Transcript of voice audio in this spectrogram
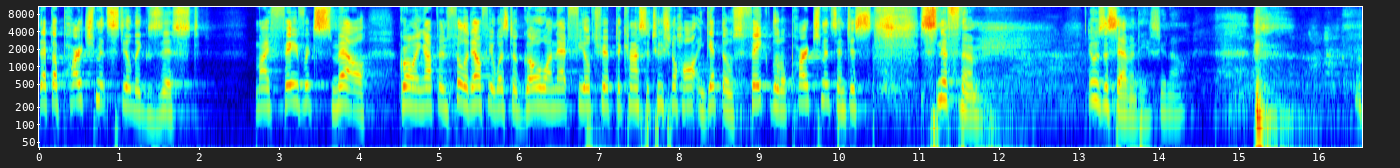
that the parchments still exist. My favorite smell growing up in Philadelphia was to go on that field trip to Constitutional Hall and get those fake little parchments and just sniff them. It was the 70s, you know.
